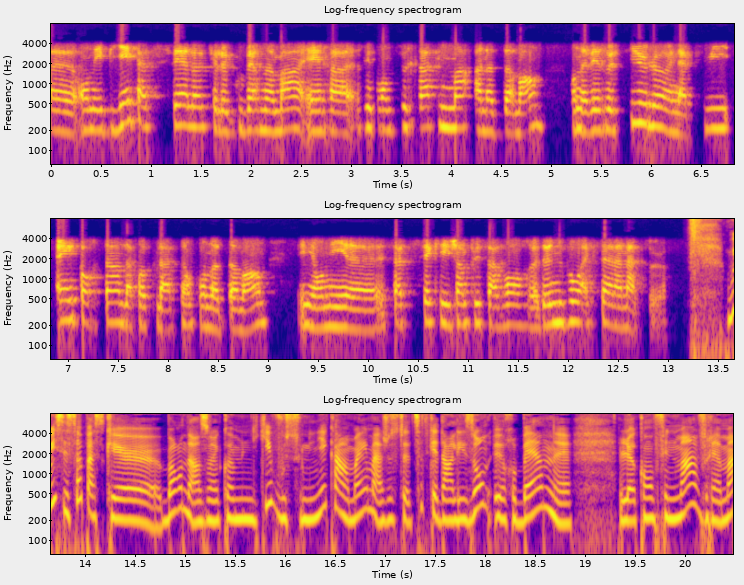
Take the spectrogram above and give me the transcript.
Euh, on est bien satisfait que le gouvernement ait répondu rapidement à notre demande. On avait reçu là, un appui important de la population pour notre demande et on est euh, satisfait que les gens puissent avoir de nouveau accès à la nature. Oui, c'est ça parce que, bon, dans un communiqué, vous soulignez quand même, à juste titre, que dans les zones urbaines, euh, le confinement a vraiment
